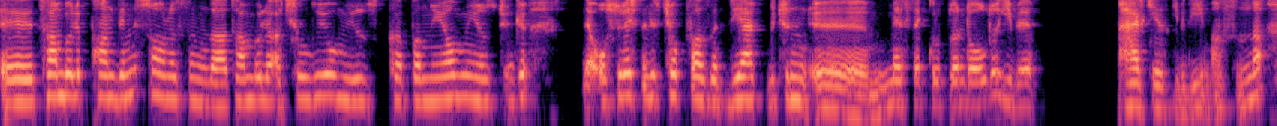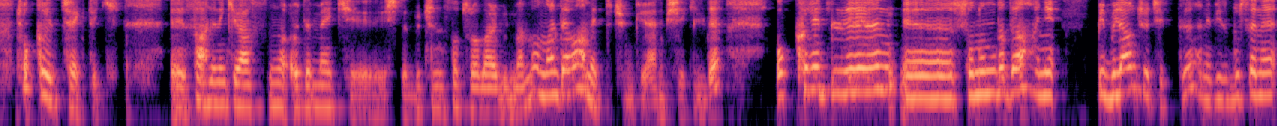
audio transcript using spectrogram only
E, tam böyle pandemi sonrasında tam böyle açılıyor muyuz, kapanıyor muyuz? Çünkü o süreçte biz çok fazla diğer bütün e, meslek gruplarında olduğu gibi herkes gibi diyeyim aslında çok kredi çektik. E, sahnenin kirasını ödemek e, işte bütün faturalar bilmem ne onlar devam etti çünkü yani bir şekilde. O kredilerin e, sonunda da hani bir bilanço çıktı. Hani biz bu sene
